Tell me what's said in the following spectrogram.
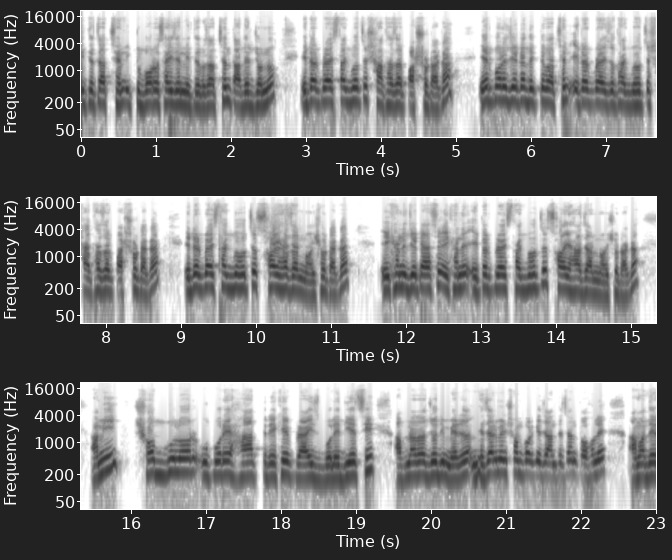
নিতে চাচ্ছেন, একটু বড় সাইজের নিতে চাচ্ছেন, তাদের জন্য এটার প্রাইস থাকবে হচ্ছে সাত হাজার পাঁচশো টাকা। এরপরে যেটা দেখতে পাচ্ছেন, এটার প্রাইসও থাকবে হচ্ছে সাত হাজার পাঁচশো টাকা। এটার প্রাইস থাকবে হচ্ছে ছয় হাজার নয়শো টাকা। এখানে যেটা আছে, এখানে এটার প্রাইস থাকবে হচ্ছে ছয় হাজার নয়শো টাকা। আমি সবগুলোর উপরে হাত রেখে প্রাইস বলে দিয়েছি। আপনারা যদি মেজারমেন্ট সম্পর্কে জানতে চান, তাহলে আমাদের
